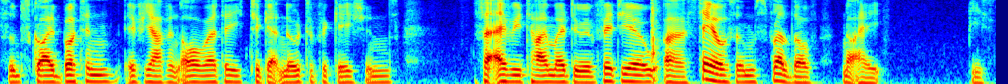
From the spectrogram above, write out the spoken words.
subscribe button if you haven't already to get notifications for every time I do a video. Uh, stay awesome, spread love, not hate. Peace.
